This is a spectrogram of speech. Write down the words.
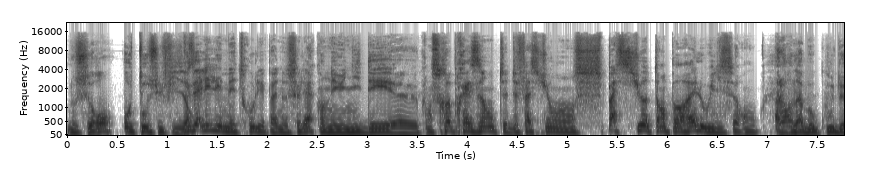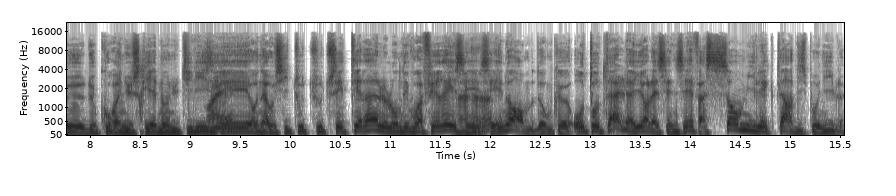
nous serons autosuffisants. Vous allez les mettre où, les panneaux solaires, qu'on ait une idée, euh, qu'on se représente de façon spatio-temporelle où ils seront? Alors, on a beaucoup de, de cours industriels non utilisés. On a aussi tous ces terrains le long des voies ferrées. Uh-huh. C'est énorme. Donc, euh, au total, d'ailleurs, la SNCF a 100 000 hectares disponibles.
